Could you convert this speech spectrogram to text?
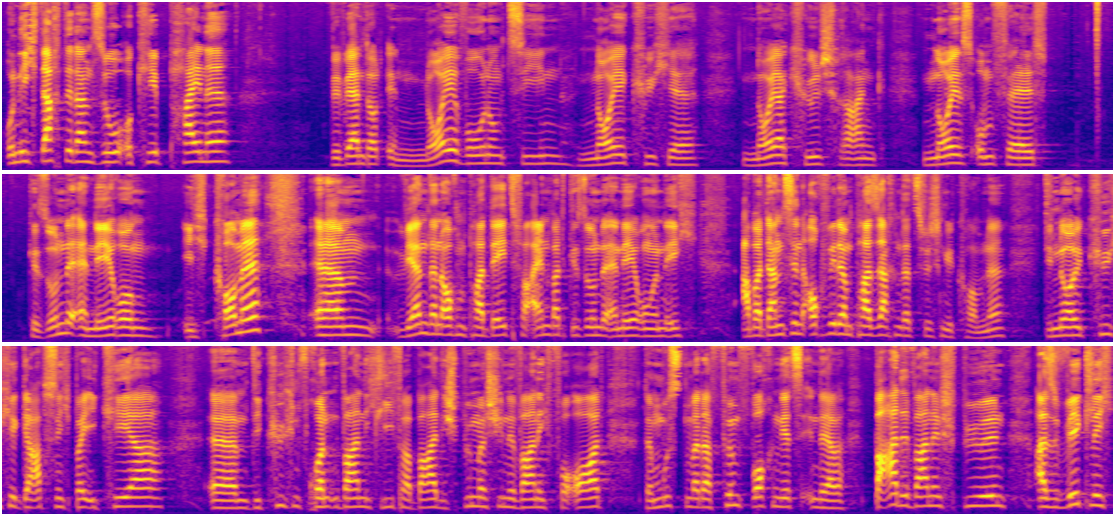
Und ich dachte dann so, okay, Peine, wir werden dort in neue Wohnung ziehen, neue Küche, neuer Kühlschrank, neues Umfeld, gesunde Ernährung. Ich komme. Ähm, wir haben dann auch ein paar Dates vereinbart, gesunde Ernährung und ich. Aber dann sind auch wieder ein paar Sachen dazwischen gekommen. Ne? Die neue Küche gab es nicht bei Ikea ähm, die Küchenfronten waren nicht lieferbar, die Spülmaschine war nicht vor Ort. Dann mussten wir da fünf Wochen jetzt in der Badewanne spülen. Also wirklich,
